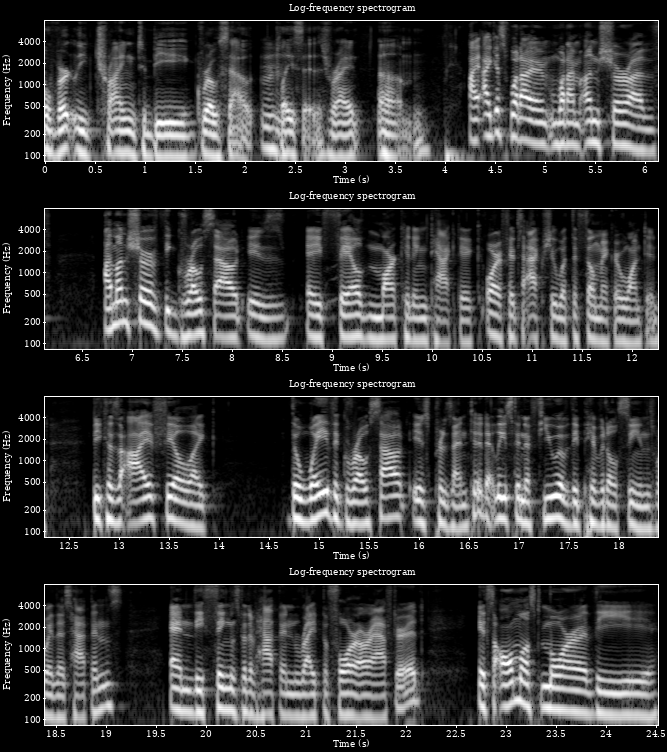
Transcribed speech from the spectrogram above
overtly trying to be gross out places, right? Um I, I guess what I'm what I'm unsure of, I'm unsure if the gross out is a failed marketing tactic or if it's actually what the filmmaker wanted, because I feel like the way the gross out is presented, at least in a few of the pivotal scenes where this happens, and the things that have happened right before or after it, it's almost more the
